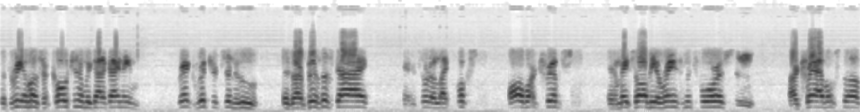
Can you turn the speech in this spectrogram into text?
the three of us are coaching, and we got a guy named Greg Richardson who is our business guy and sort of like books all of our trips and makes all the arrangements for us and our travel stuff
